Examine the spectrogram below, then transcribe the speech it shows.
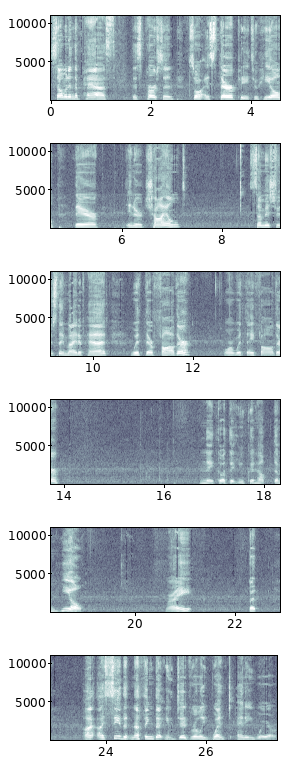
Someone in the past, this person saw as therapy to heal their inner child, some issues they might have had with their father or with a father. And they thought that you could help them heal. Right? But I, I see that nothing that you did really went anywhere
